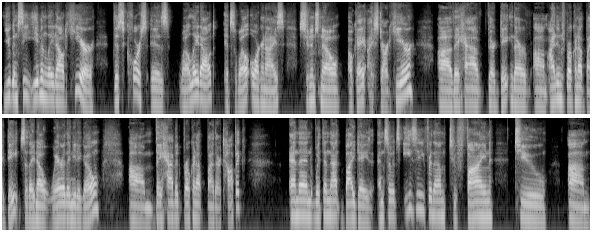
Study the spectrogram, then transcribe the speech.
you can see even laid out here, this course is well laid out. It's well organized. Students know, okay, I start here. Uh, they have their date, their um, items broken up by date, so they know where they need to go. Um, they have it broken up by their topic, and then within that by days. And so it's easy for them to find, to um,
